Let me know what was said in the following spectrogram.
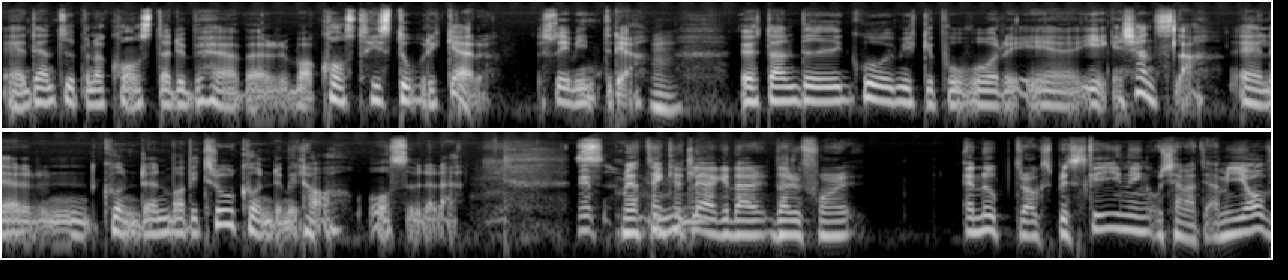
eh, den typen av konst där du behöver vara konsthistoriker. Så är vi inte det. Mm. Utan vi går mycket på vår eh, egen känsla. Eller kunden, vad vi tror kunden vill ha och så vidare. Men, men jag tänker ett mm. läge där, där du får en uppdragsbeskrivning och känner att ja, men jag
